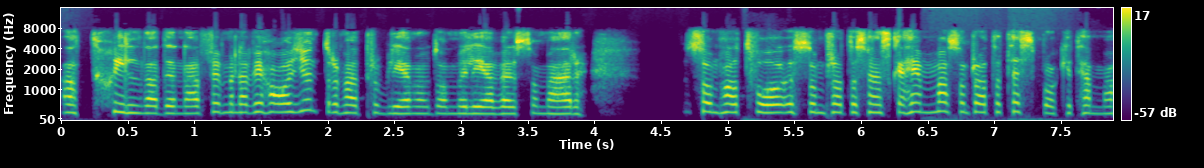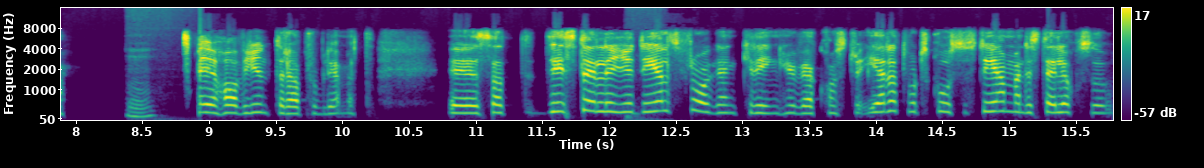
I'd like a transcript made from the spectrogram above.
att skillnaderna, för jag menar, vi har ju inte de här problemen med de elever som är som, har två, som pratar svenska hemma, som pratar testspråket hemma, Mm. eh, har vi ju inte det här problemet. Eh, så att det ställer ju dels frågan kring hur vi har konstruerat vårt skolsystem, men det ställer också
